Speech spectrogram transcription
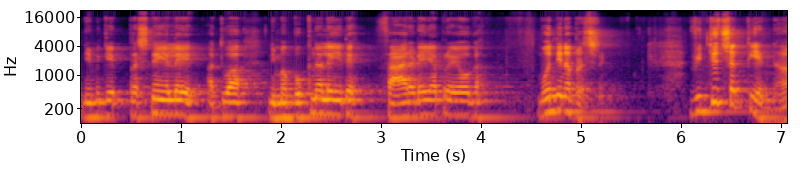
ನಿಮಗೆ ಪ್ರಶ್ನೆಯಲ್ಲೇ ಅಥವಾ ನಿಮ್ಮ ಬುಕ್ನಲ್ಲೇ ಇದೆ ಫ್ಯಾರಡೆಯ ಪ್ರಯೋಗ. ಮುಂದಿನ ಪ್ರಶ್ನೆ. ವಿದ್ಯುತ್ ಶಕ್ತಿಯನ್ನು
